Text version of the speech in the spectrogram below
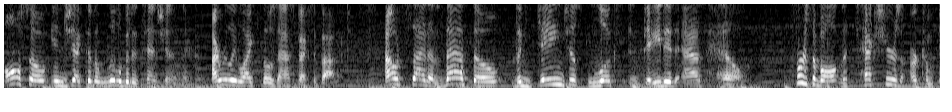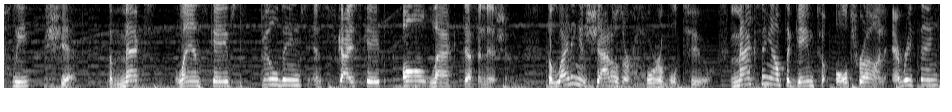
also injected a little bit of tension in there. I really liked those aspects about it. Outside of that though, the game just looks dated as hell. First of all, the textures are complete shit. The mechs, landscapes, buildings, and skyscape all lack definition. The lighting and shadows are horrible too. Maxing out the game to ultra on everything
